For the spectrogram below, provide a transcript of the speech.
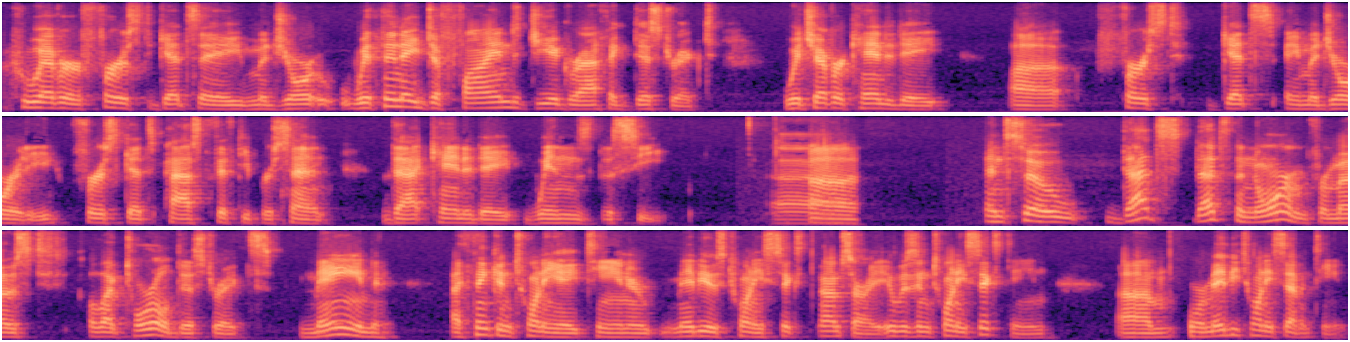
whoever first gets a major within a defined geographic district, whichever candidate uh, first gets a majority, first gets past fifty percent, that candidate wins the seat. Uh, Uh, and so that's that's the norm for most electoral districts. Maine, I think in 2018 or maybe it was 2016. I'm sorry, it was in 2016 um, or maybe 2017.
